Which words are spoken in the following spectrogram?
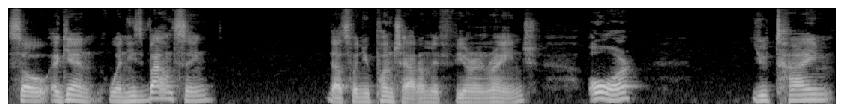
so, again, when he's bouncing, that's when you punch at him if you're in range or you time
